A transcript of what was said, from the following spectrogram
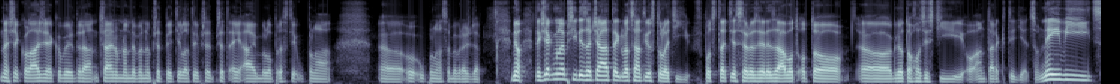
naše koláže, jakoby teda třeba jenom na Devonu před pěti lety, před, před AI bylo prostě úplná, uh, úplná sebevražda. No, takže jakmile přijde začátek 20. století, v podstatě se rozjede závod o to, uh, kdo toho zjistí o Antarktidě co nejvíc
